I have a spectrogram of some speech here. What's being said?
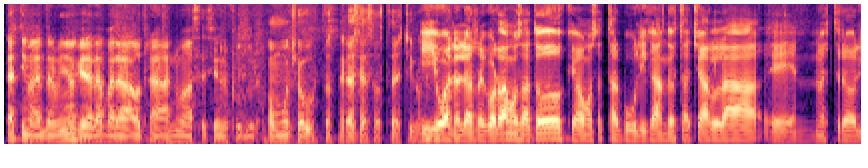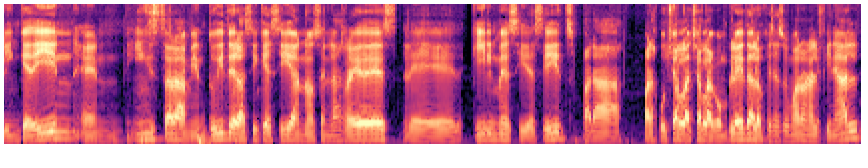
Lástima que terminó, quedará para otra nueva sesión en el futuro. Con mucho gusto. Gracias a ustedes, chicos. Y bueno, les recordamos a todos que vamos a estar publicando esta charla en nuestro LinkedIn, en Instagram y en Twitter, así que síganos en las redes de Quilmes y de Seeds para, para escuchar la charla completa, los que se sumaron al final.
